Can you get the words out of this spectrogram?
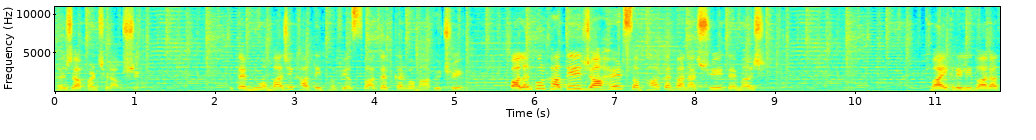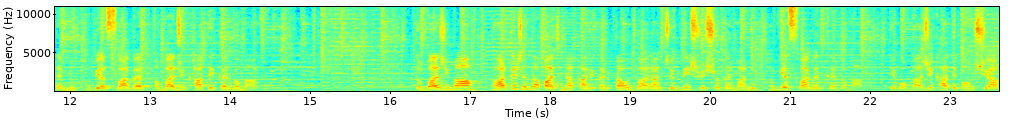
ધજા પણ ચડાવશે. તો તેમનું અંબાજી ખાતે ભવ્ય સ્વાગત કરવામાં આવ્યું છે. પાલનપુર ખાતે જાહેર સભા કરવાના છે તેમજ બાઇક રેલી દ્વારા તેમનું ભવ્ય સ્વાગત અંબાજી ખાતે કરવામાં આવ્યું. તો અંબાજીમાં ભારતીય જનતા પાર્ટીના કાર્યકર્તાઓ દ્વારા જગદીશ વિશ્વકર્માનું ભવ્ય સ્વાગત કરવામાં આવ્યું. તેઓ અંબાજી ખાતે પહોંચ્યા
